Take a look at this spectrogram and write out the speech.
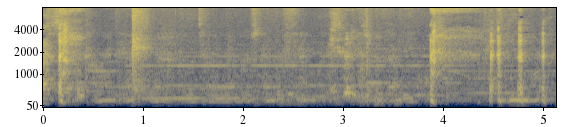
and their families.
